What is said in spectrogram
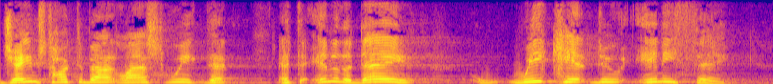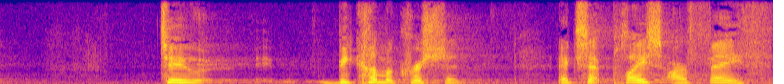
James talked about it last week that at the end of the day, we can't do anything to become a Christian except place our faith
